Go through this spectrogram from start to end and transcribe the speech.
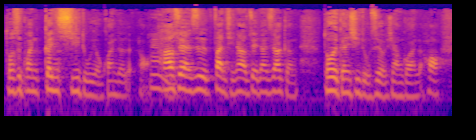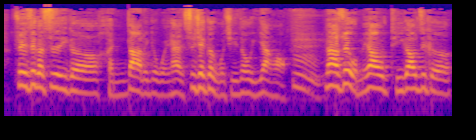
都是关跟吸毒有关的人哦。他虽然是犯其他的罪，但是他可能都会跟吸毒是有相关的哈。所以这个是一个很大的一个危害，世界各国其实都一样哦。嗯，那所以我们要提高这个。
